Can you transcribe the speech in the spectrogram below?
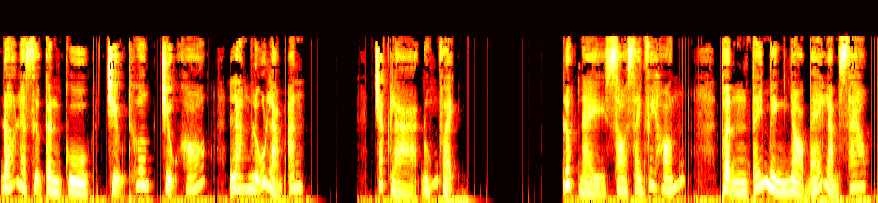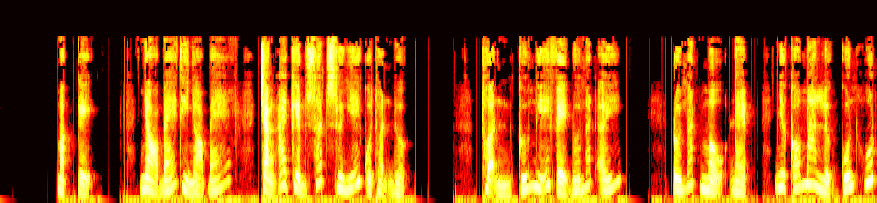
đó là sự cần cù, chịu thương, chịu khó, lam lũ làm ăn? Chắc là đúng vậy. Lúc này so sánh với hón, Thuận thấy mình nhỏ bé làm sao? Mặc kệ, nhỏ bé thì nhỏ bé, chẳng ai kiểm soát suy nghĩ của Thuận được. Thuận cứ nghĩ về đôi mắt ấy. Đôi mắt mậu đẹp như có ma lực cuốn hút,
